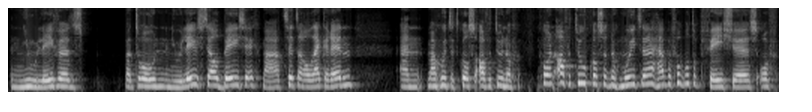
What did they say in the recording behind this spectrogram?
een nieuw levenspatroon, een nieuwe levensstijl bezig. Maar het zit er al lekker in. En, maar goed, het kost af en toe nog, gewoon af en toe kost het nog moeite. Hè? Bijvoorbeeld op feestjes of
